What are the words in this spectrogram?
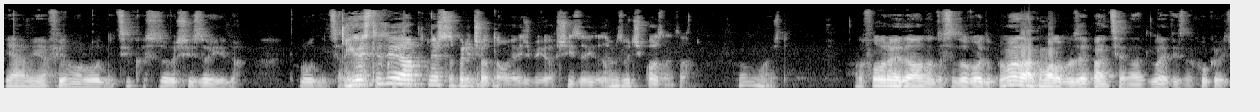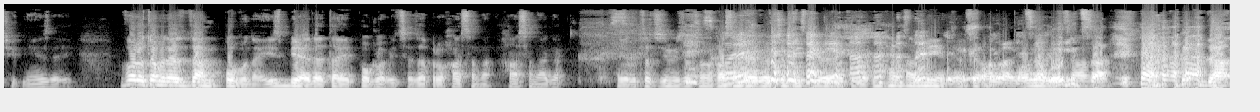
ja imam jedan film o ludnici koji se zove Šizoido. Ludnica. I jeste ti jedan put nešto pričao o tome već bio, Šizoido, to mi zvuči poznato. No, možda. Ali fora je da ono, da se dogodi, pa onako malo zajebancija na let iznad kukavićeg gnjezda i Je u tome da tam pobuna izbija, da taj poglavica zapravo Hasana, Hasanaga, evo sad ću mi zato ono Hasan Begović sam mislio, ali nije, ne, kao Poglavica, ludnica. da,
